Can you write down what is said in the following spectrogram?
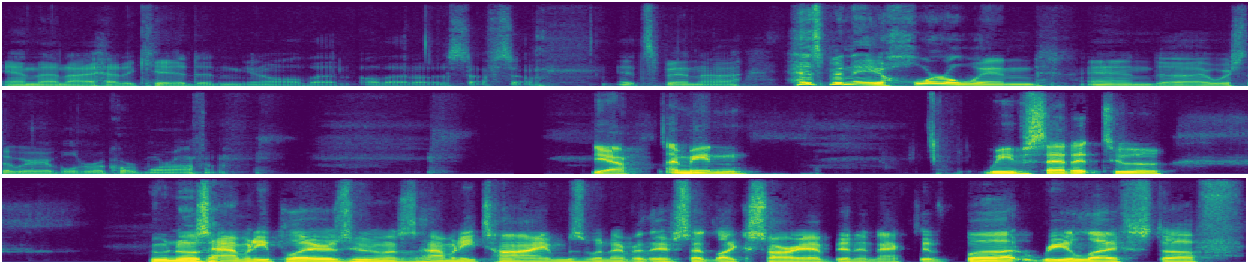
and then i had a kid and you know all that all that other stuff so it's been uh has been a whirlwind and uh, i wish that we were able to record more often Yeah. I mean, we've said it to who knows how many players, who knows how many times whenever they've said, like, sorry, I've been inactive, but real life stuff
